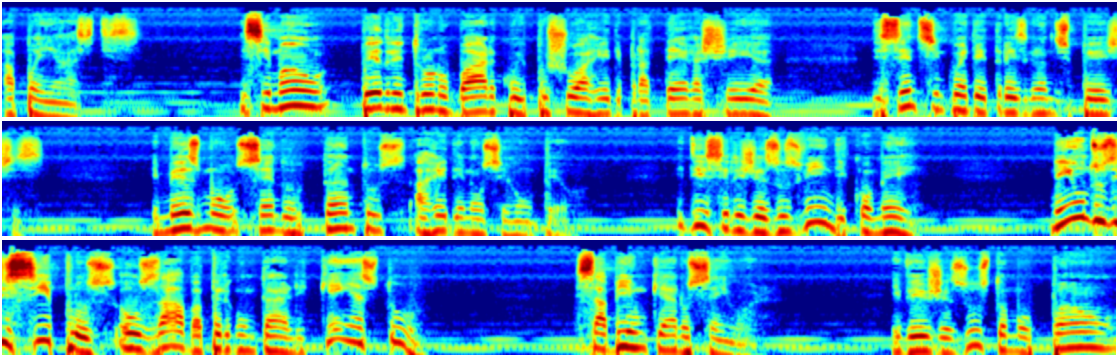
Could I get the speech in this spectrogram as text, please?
apanhastes. E Simão Pedro entrou no barco e puxou a rede para a terra cheia de 153 grandes peixes, e mesmo sendo tantos, a rede não se rompeu. E disse-lhe Jesus: Vinde e comei. Nenhum dos discípulos ousava perguntar-lhe: Quem és tu? Sabiam que era o Senhor. E veio Jesus, tomou pão,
